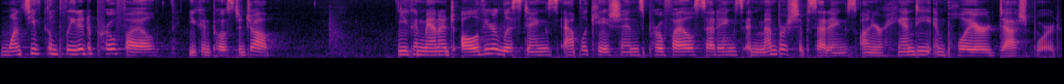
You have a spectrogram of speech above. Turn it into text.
Once you've completed a profile, you can post a job. You can manage all of your listings, applications, profile settings, and membership settings on your handy employer dashboard.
